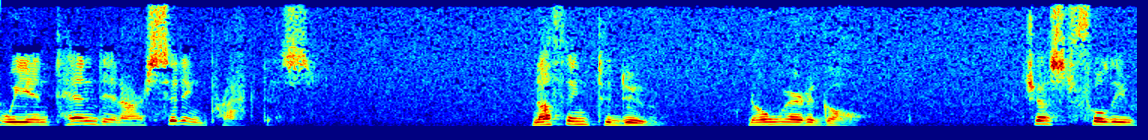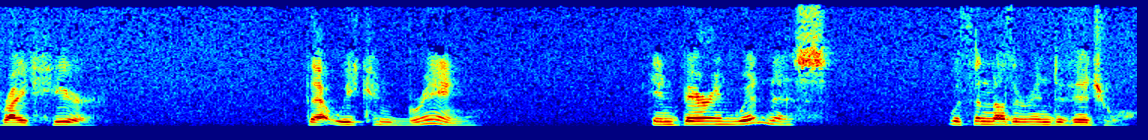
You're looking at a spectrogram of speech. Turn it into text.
we intend in our sitting practice. Nothing to do, nowhere to go, just fully right here, that we can bring in bearing witness with another individual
